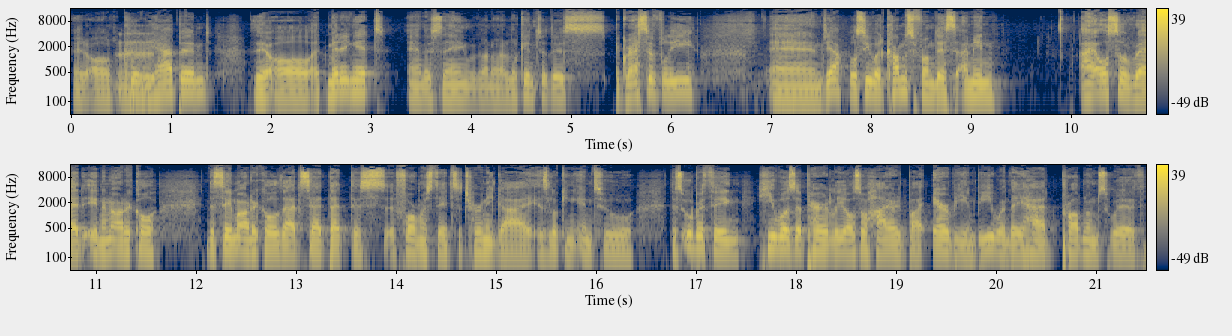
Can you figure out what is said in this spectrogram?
It all Mm-hmm. clearly happened. They're all admitting it, and they're saying we're going to look into this aggressively. And yeah, we'll see what comes from this. I mean, I also read in an article, the same article that said that this former state's attorney guy is looking into this Uber thing. He was apparently also hired by Airbnb when they had problems with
